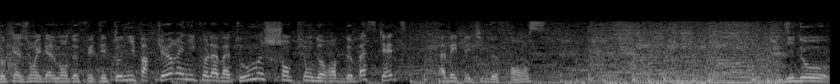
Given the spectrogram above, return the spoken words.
L'occasion également de fêter Tony Parker et Nicolas Batum, champion d'Europe de basket avec l'équipe de France. Dido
